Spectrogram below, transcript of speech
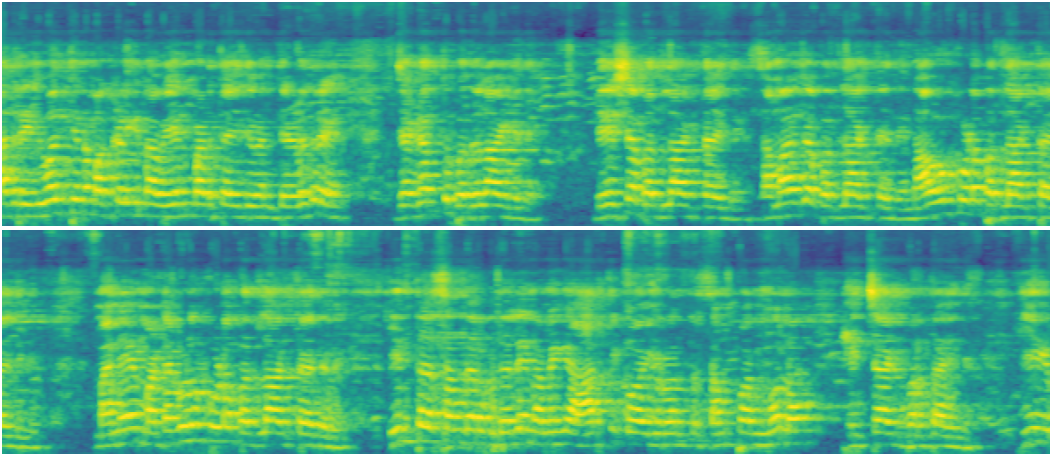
ಆದರೆ ಇವತ್ತಿನ ಮಕ್ಕಳಿಗೆ ನಾವು ಏನು ಮಾಡ್ತಾ ಇದ್ದೀವಿ ಅಂತ ಹೇಳಿದ್ರೆ, ಜಗತ್ತು ಬದಲಾಗಿದೆ, ದೇಶ ಬದಲಾಗ್ತಾ ಇದೆ, ಸಮಾಜ ಬದಲಾಗ್ತಾ ಇದೆ, ನಾವು ಕೂಡ ಬದಲಾಗ್ತಾ ಇದ್ದೀವಿ ಮನೆ ಮಠಗಳು ಕೂಡ ಬದಲಾಗ್ತಾ ಇದ್ದಾವೆ ಇಂಥ ಸಂದರ್ಭದಲ್ಲಿ ನಮಗೆ ಆರ್ಥಿಕವಾಗಿರುವಂಥ ಸಂಪನ್ಮೂಲ ಹೆಚ್ಚಾಗಿ ಬರ್ತಾ ಇದೆ. ಈಗ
